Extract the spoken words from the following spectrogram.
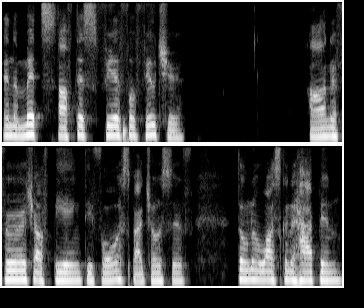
in the midst of this fearful future. On the verge of being divorced by Joseph, don't know what's going to happen,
